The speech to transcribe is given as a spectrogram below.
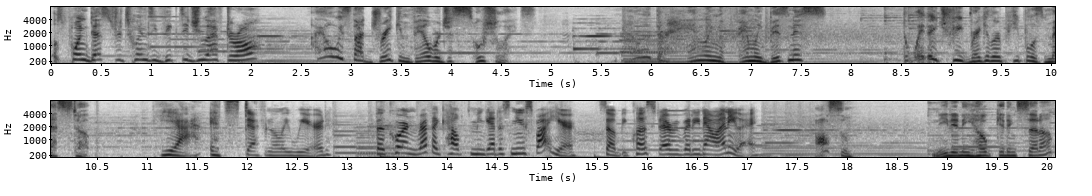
Those Poindexter twins evicted you after all? I always thought Drake and Vale were just socialites. Now that they're handling the family business, the way they treat regular people is messed up. Yeah, it's definitely weird. But Corin Reveck helped me get us new spot here, so I'll be close to everybody now anyway. Awesome. Need any help getting set up?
